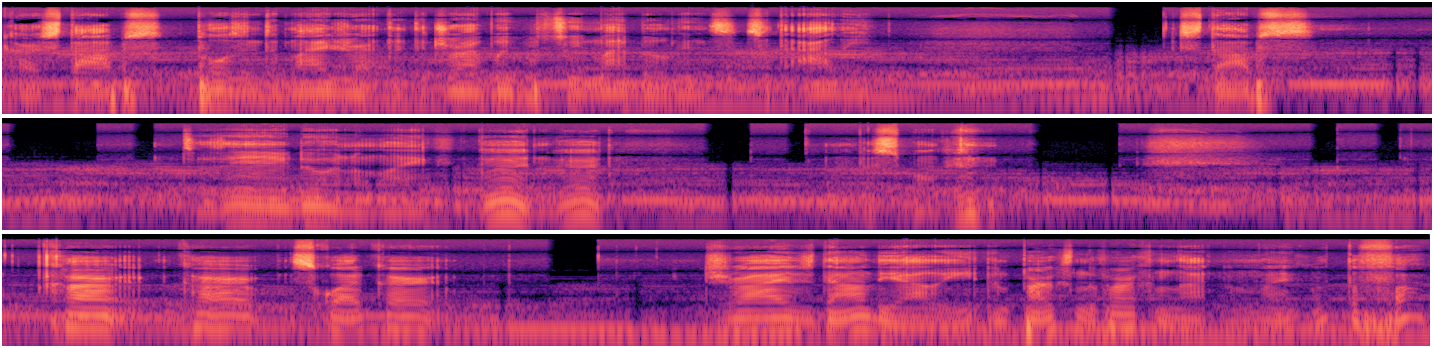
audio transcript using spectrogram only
car stops, pulls into my drive, like the driveway between my buildings, so the alley stops. Says, "Hey, how you doing?" I'm like, "Good, good." I'm just smoking. car, car, squad car drives down the alley and parks in the parking lot. I'm like, what the fuck?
